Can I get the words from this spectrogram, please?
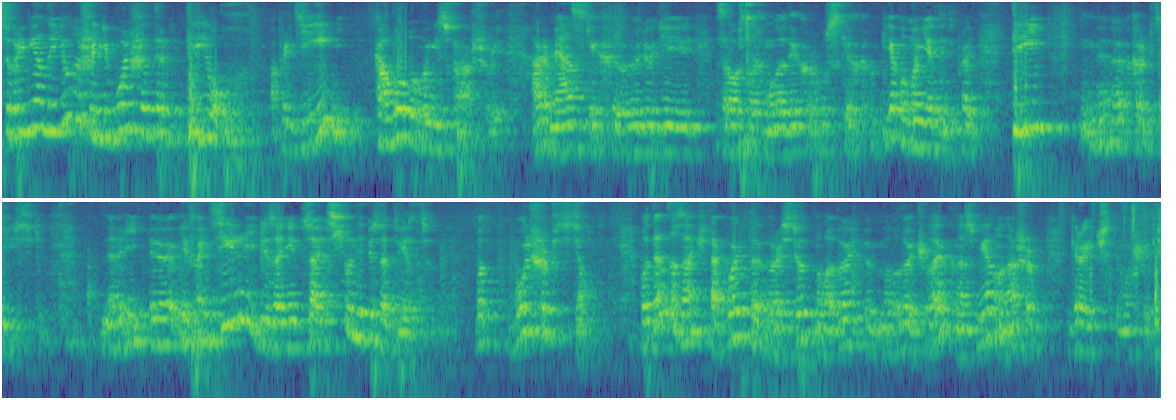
Современный юноша не больше трех определений, кого бы мы ни спрашивали, армянских э, людей, взрослых, молодых, русских, я бы монеты не брать, три э, характеристики. Э, инфантильный, безинициативный, безответственный. Вот больше все. Вот это значит, такой-то растет молодой, молодой человек на смену нашим героическим мужчинам.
